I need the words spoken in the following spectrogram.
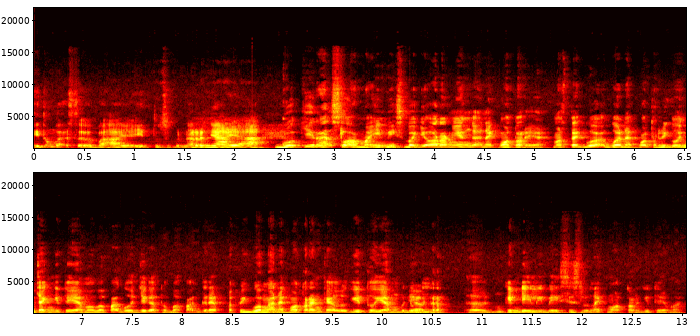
itu nggak sebahaya itu sebenarnya ya Gua kira selama ini sebagai orang yang nggak naik motor ya, maksudnya gua gua naik motor digonceng gitu ya sama bapak Gojek atau bapak Grab, tapi gua nggak naik motor yang kayak lu gitu, yang bener-bener eh, mungkin daily basis lu naik motor gitu ya, Mas.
